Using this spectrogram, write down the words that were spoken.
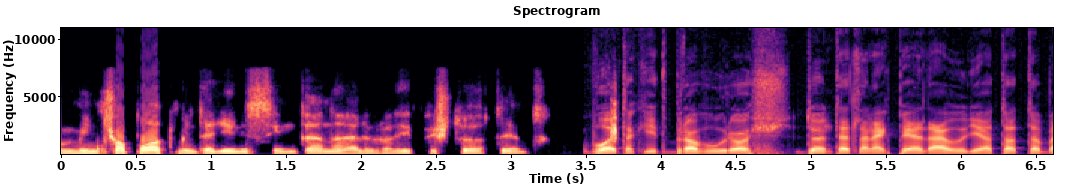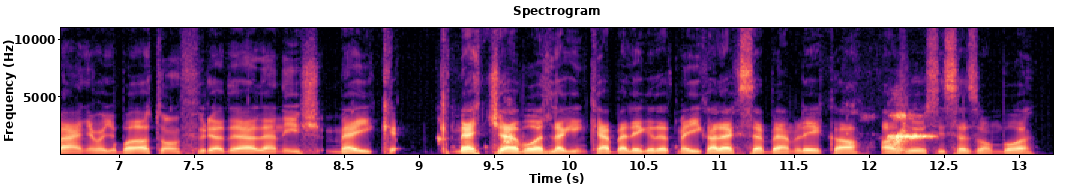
mind csapat, mind egyéni szinten előrelépés történt. Voltak itt bravúros döntetlenek, például ugye a Tatabánya vagy a Balatonfüred ellen is. Melyik meccsel volt leginkább elégedett, melyik a legszebb emlék az őszi szezonból?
